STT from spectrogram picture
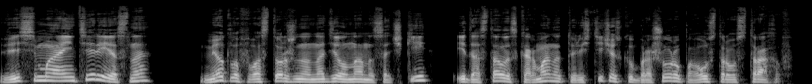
«Весьма интересно!» Метлов восторженно надел на нос очки и достал из кармана туристическую брошюру по острову Страхов.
